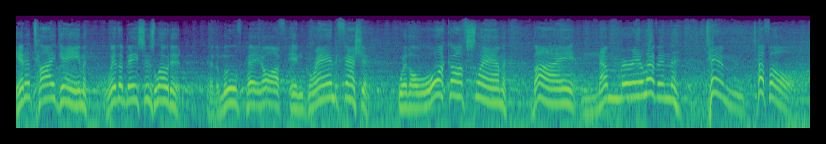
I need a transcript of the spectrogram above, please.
in a tie game with the bases loaded. And the move paid off in grand fashion with a walk-off slam by number 11, Tim Teufel.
